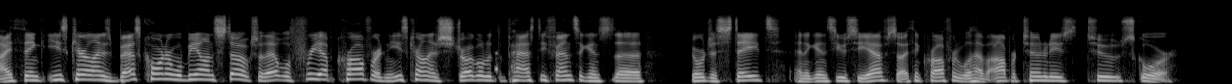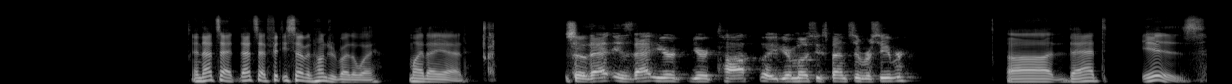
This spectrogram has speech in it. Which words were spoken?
I think East Carolina's best corner will be on Stokes, so that will free up Crawford. And East Carolina struggled with the pass defense against the Georgia State and against UCF. So I think Crawford will have opportunities to score. And that's at that's at 5700 by the way, might I add. So that is that your your top uh, your most expensive receiver? Uh that is.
